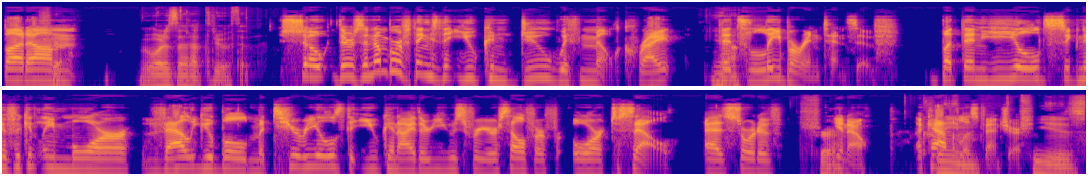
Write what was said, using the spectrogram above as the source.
But um Sure. What does that have to do with it? so there's a number of things that you can do with milk, right? Yeah. That's labor intensive, but then yields significantly more valuable materials that you can either use for yourself or for, or to sell as sort of, Sure. you know, a Cream, capitalist venture. Cheese,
